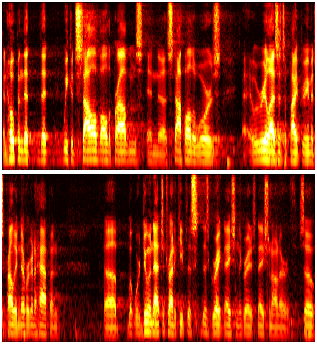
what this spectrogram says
and hoping that, that we could solve all the problems and uh, stop all the wars. Uh, we realize it's a pipe dream. It's probably never going to happen. Uh, but we're doing that to try to keep this, this great nation the greatest nation on earth. So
